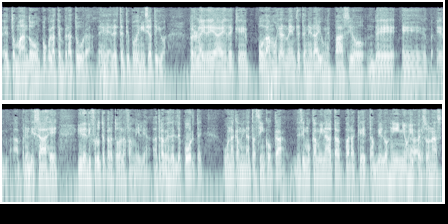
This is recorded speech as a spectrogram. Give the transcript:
eh, tomando un poco la temperatura de este tipo de iniciativa pero la idea es de que podamos realmente tener ahí un espacio de eh, eh, aprendizaje y de disfrute para toda la familia a través del deporte, una caminata 5K. Decimos caminata para que también los niños y personas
